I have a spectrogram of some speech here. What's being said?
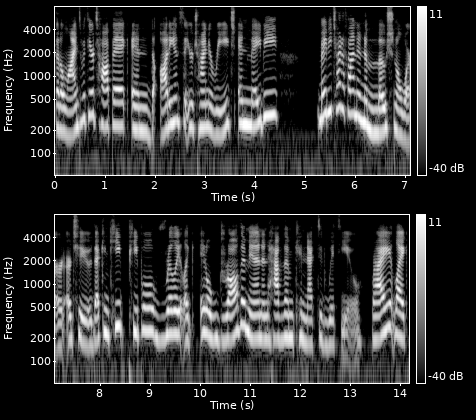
that aligns with your topic and the audience that you're trying to reach and maybe maybe try to find an emotional word or two that can keep people really like it'll draw them in and have them connected with you, right? Like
